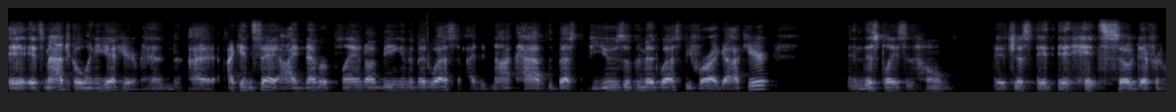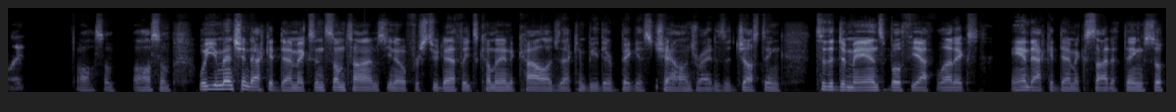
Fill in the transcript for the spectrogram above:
it, it's magical when you get here, man. I, I can say I never planned on being in the Midwest. I did not have the best views of the Midwest before I got here. And this place is home. It just it it hits so differently. Awesome. Awesome. Well, you mentioned academics, and sometimes, you know, for student athletes coming into college, that can be their biggest challenge, right? Is adjusting to the demands, both the athletics and academic side of things. So,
